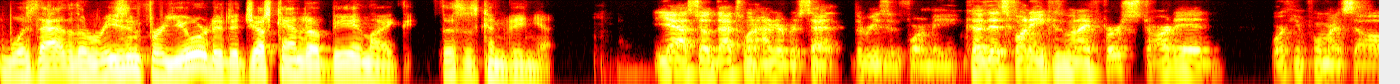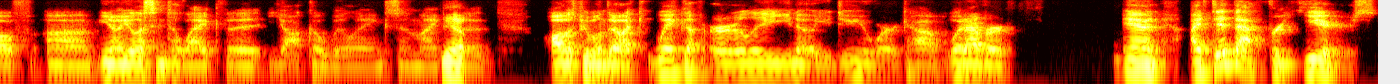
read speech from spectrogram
was that the reason for you, or did it just kind of being like this is convenient? Yeah, so that's 100% the reason for me. Because it's funny, because when I first started working for myself, um, you know, you listen to like the Jocko Willinks and like yep. the, all those people, and they're like, wake up early, you know, you do your workout, whatever. And I did that for years.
